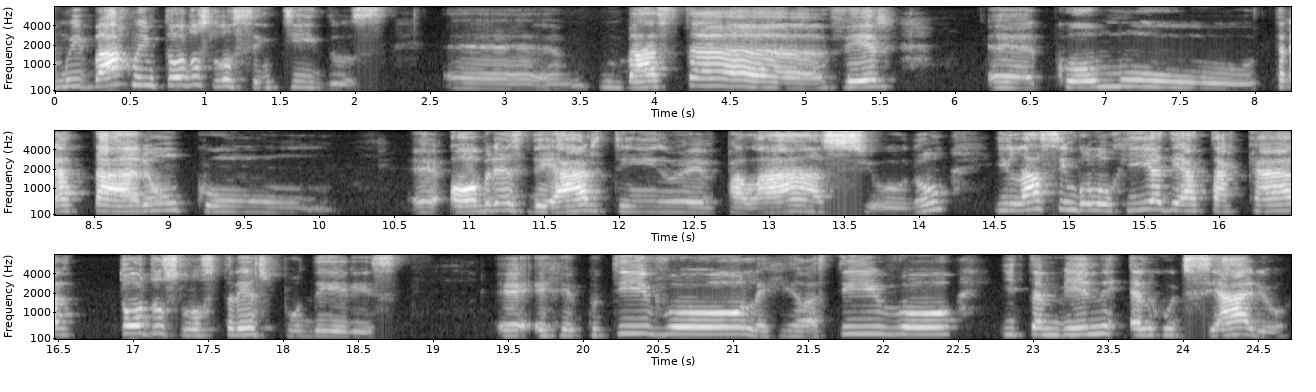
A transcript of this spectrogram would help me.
Muito baixo em todos os sentidos. É, basta ver é, como trataram com é, obras de arte no palácio, não? e lá simbologia de atacar todos os três poderes, é, executivo, legislativo e também o judiciário,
